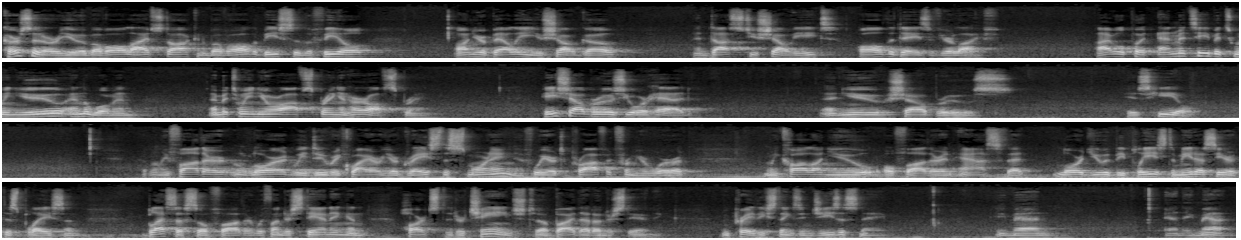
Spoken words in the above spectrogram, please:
Cursed are you above all livestock and above all the beasts of the field. On your belly you shall go, and dust you shall eat all the days of your life. I will put enmity between you and the woman, and between your offspring and her offspring. He shall bruise your head, and you shall bruise his heel. Heavenly Father, Lord, we do require your grace this morning if we are to profit from your word. We call on you, O Father, and ask that, Lord, you would be pleased to meet us here at this place and bless us, O Father, with understanding and hearts that are changed uh, by that understanding. We pray these things in Jesus' name. Amen and amen.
